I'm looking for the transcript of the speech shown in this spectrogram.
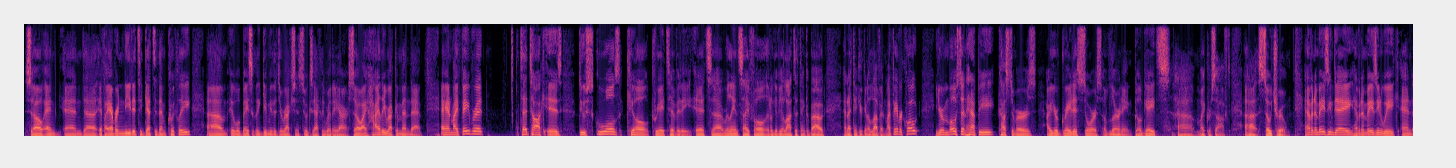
So and and uh, if I ever needed to get to them quickly, um, it will basically give me the directions to exactly where they are. So I highly recommend that. And my favorite. TED Talk is Do Schools Kill Creativity? It's uh, really insightful. It'll give you a lot to think about, and I think you're going to love it. My favorite quote Your most unhappy customers are your greatest source of learning. Bill Gates, uh, Microsoft. Uh, so true. Have an amazing day, have an amazing week, and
